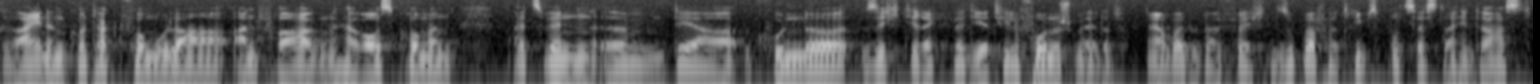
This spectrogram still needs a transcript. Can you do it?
reinen Kontaktformularanfragen herauskommen, als wenn ähm, der Kunde sich direkt bei dir telefonisch meldet. Ja, weil du dann vielleicht einen super Vertriebsprozess dahinter hast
